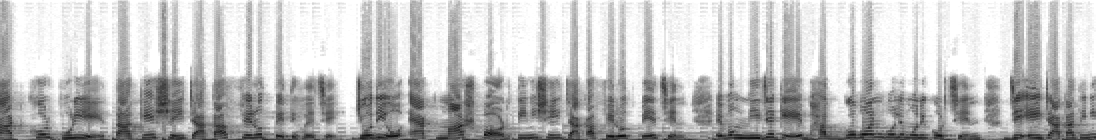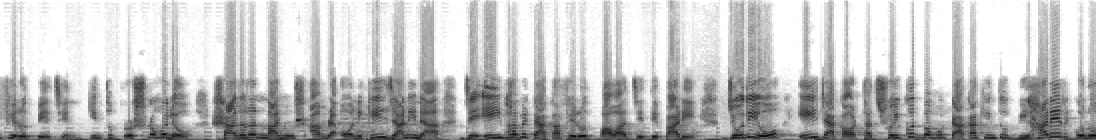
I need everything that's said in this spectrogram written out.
কাঠখড় পুড়িয়ে তাকে সেই টাকা ফেরত পেতে হয়েছে। যদিও এক মাস পর তিনি সেই টাকা ফেরত পেয়েছেন এবং নিজেকে ভাগ্যবান বলে মনে করছেন যে এই টাকা তিনি ফেরত পেয়েছেন। কিন্তু প্রশ্ন হলো, সাধারণ মানুষ আমরা অনেকেই জানি না যে এইভাবে টাকা ফেরত পাওয়া যেতে পারে। যদিও এই টাকা অর্থাৎ সৈকতবাবুর টাকা কিন্তু বিহারের কোনো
